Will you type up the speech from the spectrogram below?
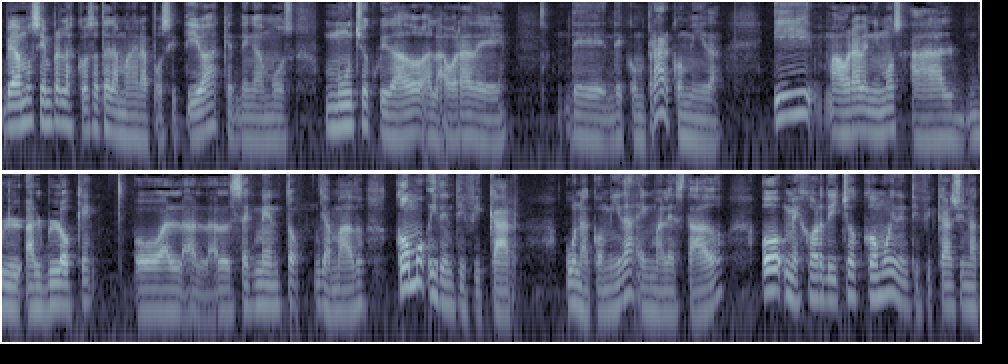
veamos siempre las cosas de la manera positiva, que tengamos mucho cuidado a la hora de, de, comprar comida. Y ahora venimos al, al bloque o al, al, al segmento llamado cómo identificar una comida en mal estado o mejor dicho, cómo identificar si una,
